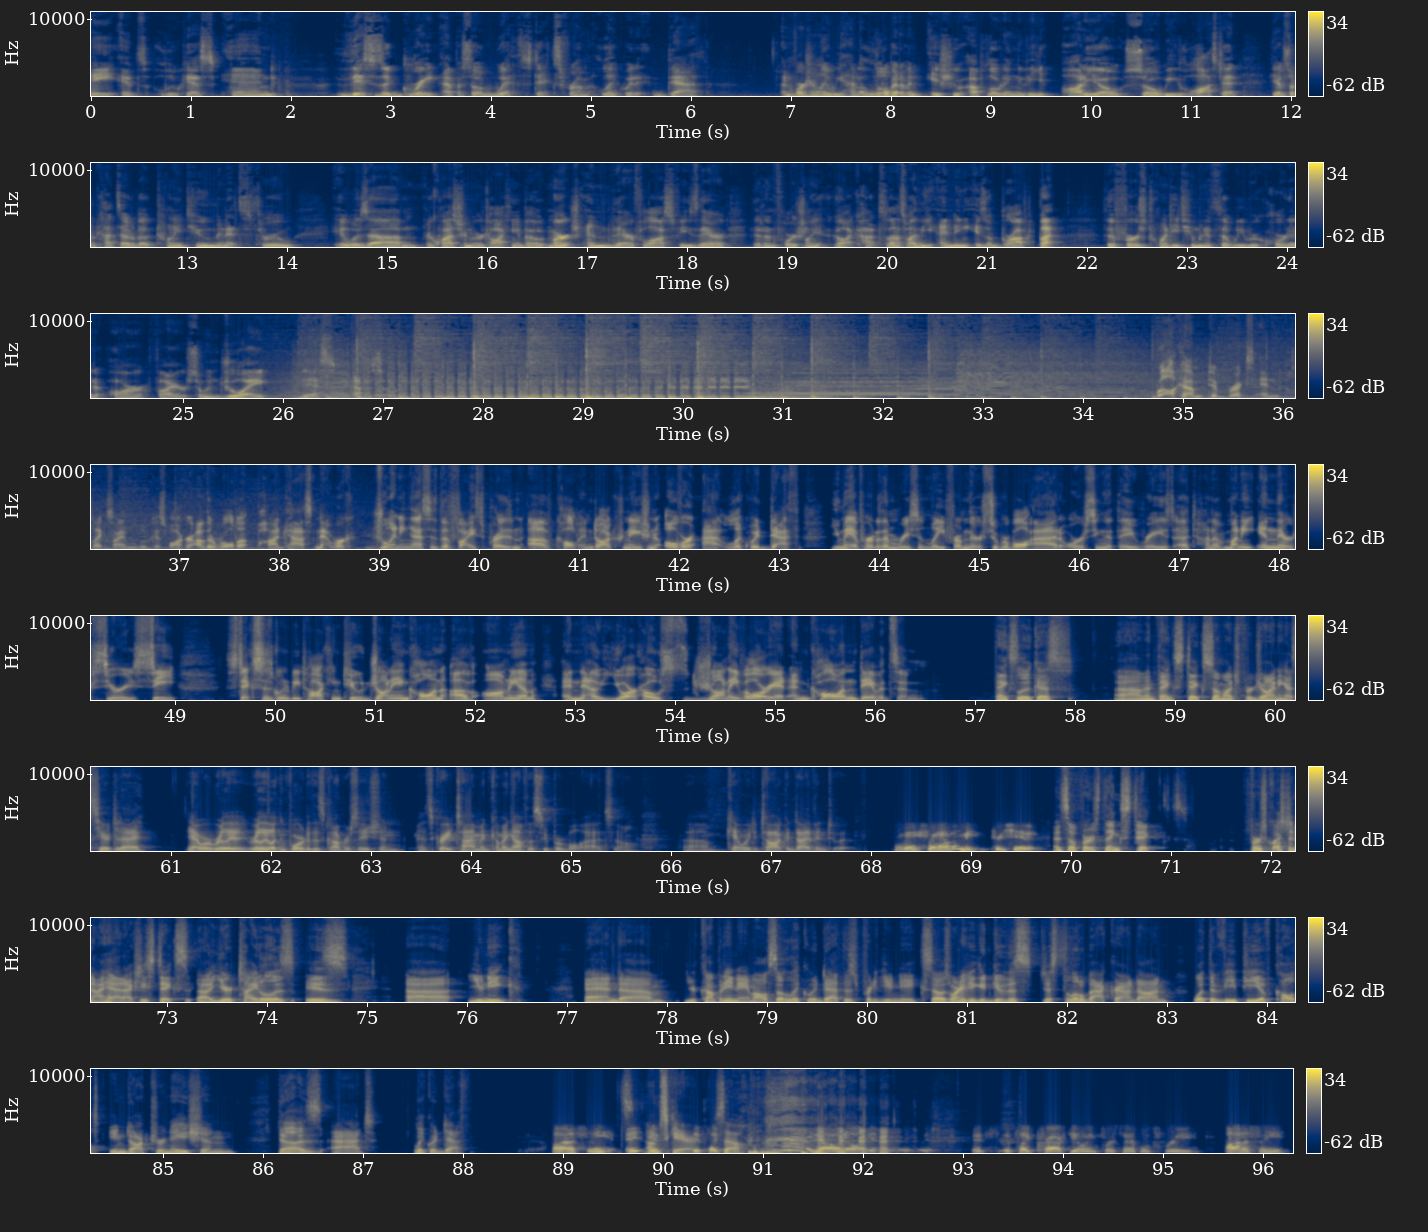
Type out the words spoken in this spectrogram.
Hey, it's Lucas, and this is a great episode with Stix from Liquid Death. Unfortunately, we had a little bit of an issue uploading the audio, so we lost it. The episode cuts out about 22 minutes through. It was um, a question we were talking about merch and their philosophies there that unfortunately got cut. So that's why the ending is abrupt. But the first 22 minutes that we recorded are fire. So enjoy this episode. Welcome to Bricks and Clicks. I'm Lucas Walker of the Rolled Up Podcast Network. Joining us is the Vice President of Cult Indoctrination over at Liquid Death. You may have heard of them recently from their Super Bowl ad or seeing that they raised a ton of money in their Series C. Stix is going to be talking to Johnny and Colin of Omnium, and now your hosts, Johnny Valeriote and Colin Davidson. Thanks, Lucas. Um, and thanks, Stix, so much for joining us here today yeah, we're really really looking forward to this conversation. It's great time and coming off the Super Bowl ad, so um, can't wait to talk and dive into it. Well, thanks for having me. Appreciate it. And so, first thing, Stix. First question I had actually Stix. Uh, your title is is uh, unique, and um, your company name also Liquid Death is pretty unique. So I was wondering if you could give us just a little background on what the VP of Cult Indoctrination does at Liquid Death. Honestly, it, I'm scared. It's like, so no, no, it, it, it's it's like crack dealing. First sample is free. Honestly,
